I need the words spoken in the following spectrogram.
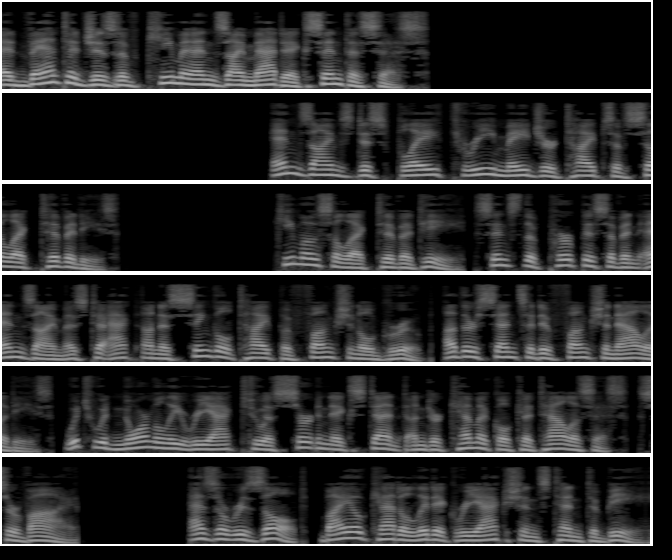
Advantages of chemoenzymatic synthesis Enzymes display three major types of selectivities Chemoselectivity – Since the purpose of an enzyme is to act on a single type of functional group, other sensitive functionalities, which would normally react to a certain extent under chemical catalysis, survive. As a result, biocatalytic reactions tend to be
